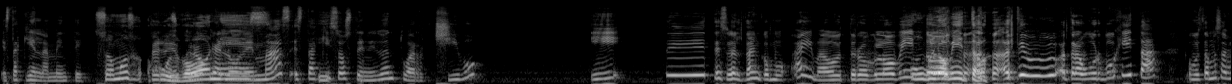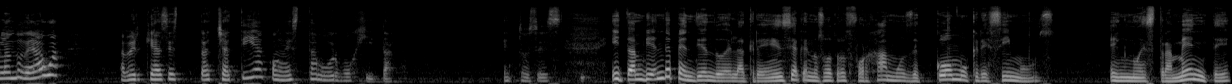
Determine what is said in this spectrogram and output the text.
está aquí en la mente. Somos Pero yo creo juzgones. que lo demás está aquí y- sostenido en tu archivo y te sueltan como, ahí va otro globito. Un globito. Otra burbujita, como estamos hablando de agua. A ver qué hace esta chatía con esta burbujita. Entonces, Y también dependiendo de la creencia que nosotros forjamos, de cómo crecimos en nuestra mente,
